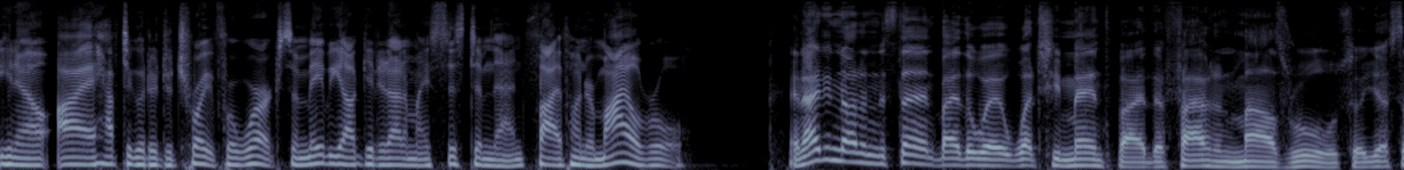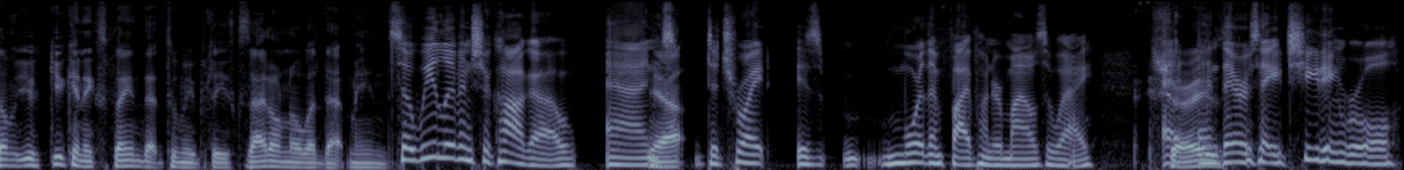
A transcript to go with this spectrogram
you know, I have to go to Detroit for work, so maybe I'll get it out of my system then. 500 mile rule." And I did not understand, by the way, what she meant by the 500 miles rule. So yeah, some you, you can explain that to me, please, because I don't know what that means. So we live in Chicago, and Yeah. Detroit is more than 500 miles away. Sure and, and there's a cheating rule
